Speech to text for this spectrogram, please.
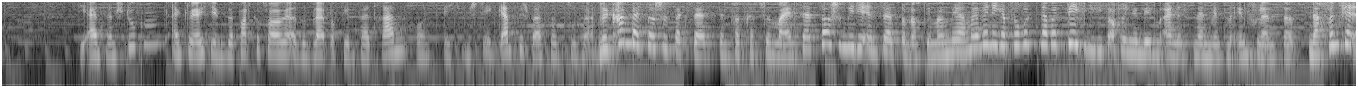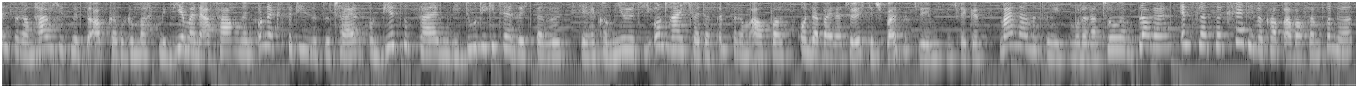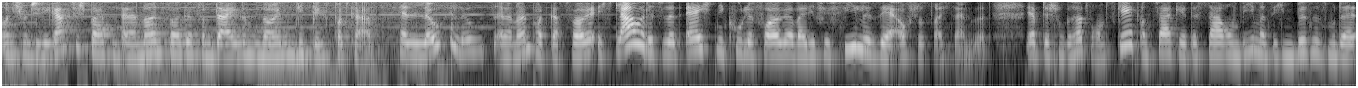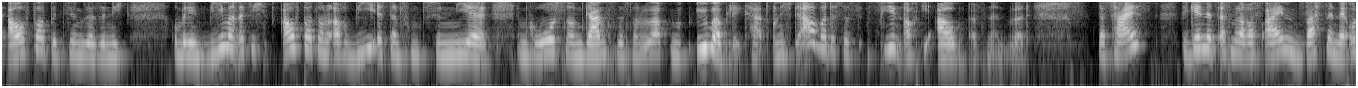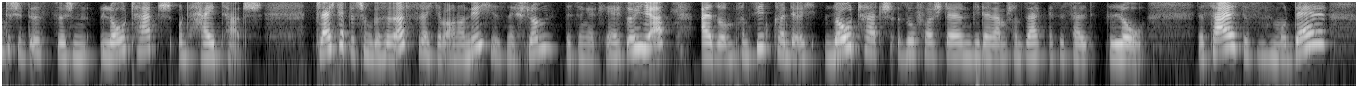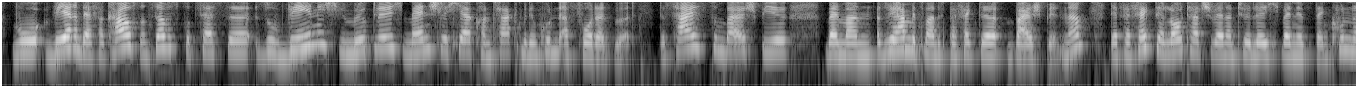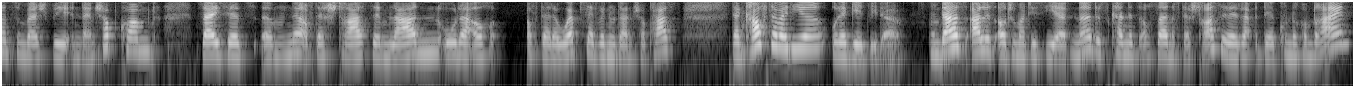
Die einzelnen Stufen erkläre ich dir in dieser Podcast-Folge, also bleib auf jeden Fall dran und ich wünsche dir ganz viel Spaß beim Zuhören. Willkommen bei Social Success, dem Podcast für Mindset, Social Media Insights und aus dem mal mehr, mal weniger verrückten, aber definitiv aufregenden Leben eines, nennen wir es mal Influencers. Nach fünf Jahren Instagram habe ich es mir zur Aufgabe gemacht, mit dir meine Erfahrungen und Expertise zu teilen und dir zu zeigen, wie du digital sichtbar wirst, dir eine Community und Reichweite auf Instagram aufbaust und dabei natürlich den Spaß des Lebens nicht vergisst. Mein Name ist Luis, Moderatorin, Blogger, Influencer, kreativer Kopf, aber auch Entrepreneur und ich wünsche dir ganz viel Spaß mit einer neuen Folge von deinem neuen Lieblingspodcast. Hello, hello zu einer neuen Podcast-Folge. Ich glaube, das wird echt eine coole Folge, weil die für viele sehr aufschlussreich sein wird. Ihr habt ja schon gehört, worum es geht. Und zwar geht es darum, wie man sich ein Businessmodell aufbaut, beziehungsweise nicht unbedingt, wie man es sich aufbaut, sondern auch, wie es dann funktioniert im Großen und Ganzen, dass man überhaupt einen Überblick hat. Und ich glaube, dass das vielen auch die Augen öffnen wird. Das heißt, wir gehen jetzt erstmal darauf ein, was denn der Unterschied ist zwischen Low Touch und High Touch. Vielleicht habt ihr es schon gehört, vielleicht aber auch noch nicht, ist nicht schlimm, deswegen erkläre ich es euch hier. Also im Prinzip könnt ihr euch Low Touch so vorstellen, wie der Name schon sagt, es ist halt low. Das heißt, es ist ein Modell, wo während der Verkaufs- und Serviceprozesse so wenig wie möglich menschlicher Kontakt mit dem Kunden erfordert wird. Das heißt zum Beispiel, wenn man, also wir haben jetzt mal das perfekte Beispiel, ne? Der perfekte Low-Touch wäre natürlich, wenn jetzt dein Kunde zum Beispiel in deinen Shop kommt, sei es jetzt ähm, ne, auf der Straße im Laden oder auch auf deiner Website, wenn du da einen Shop hast, dann kauft er bei dir und er geht wieder. Und da ist alles automatisiert. Ne? Das kann jetzt auch sein auf der Straße, der, der Kunde kommt rein,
